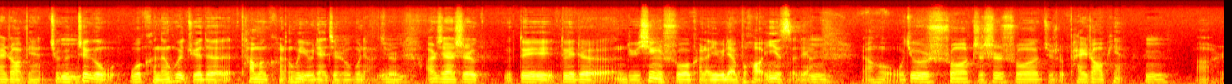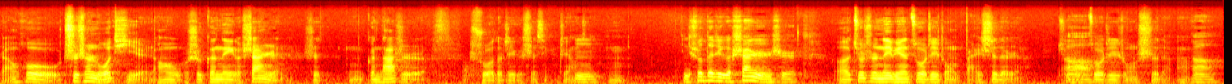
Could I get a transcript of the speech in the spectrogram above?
拍照片，这个、这个我我可能会觉得他们可能会有点接受不了，就是而且是对对着女性说，可能有点不好意思这样。然后我就是说，只是说就是拍照片，嗯。啊，然后赤身裸体，然后我是跟那个山人是嗯跟他是说的这个事情这样子，嗯你说的这个山人是？呃就是那边做这种白事的人，就啊。是做这种事的啊。啊，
